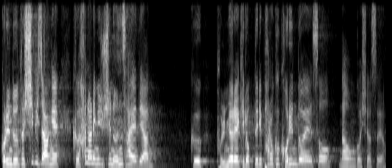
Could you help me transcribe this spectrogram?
고린도전서 12장에 그 하나님이 주신 은사에 대한 그 불멸의 기록들이 바로 그 고린도에서 나온 것이었어요.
